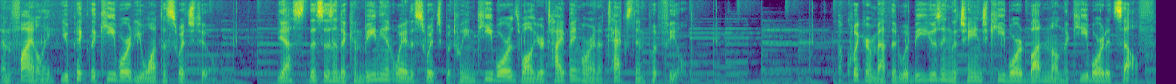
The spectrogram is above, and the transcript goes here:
and finally, you pick the keyboard you want to switch to. Yes, this isn't a convenient way to switch between keyboards while you're typing or in a text input field. A quicker method would be using the Change Keyboard button on the keyboard itself.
